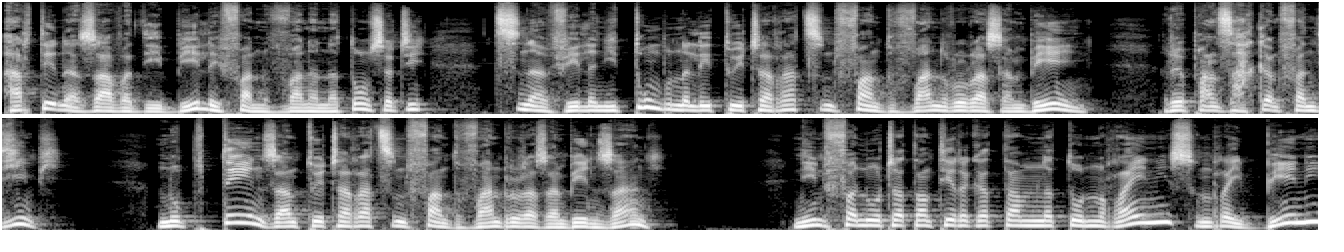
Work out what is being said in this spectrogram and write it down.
ary tena zava-dehibe ilay fanovana nataony satria tsy navelany hitombona ilay toetra ratsy ny fandovan'ireo razambeny, ireo mpanjaka nifandimby. Nopotehiny izany toetra ratsy ny fandovan'ireo razambeny izany. Ny nifanoatra tanteraka tamin'ny nataon'ny rainy sy ny raibeny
